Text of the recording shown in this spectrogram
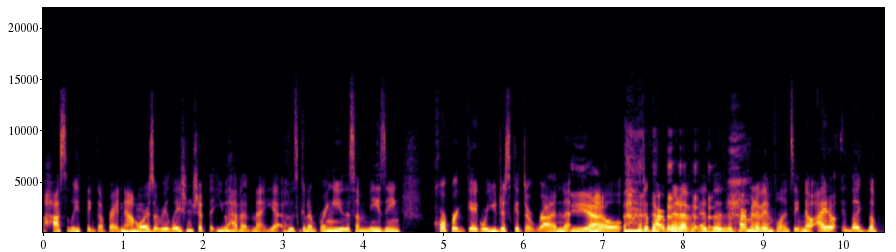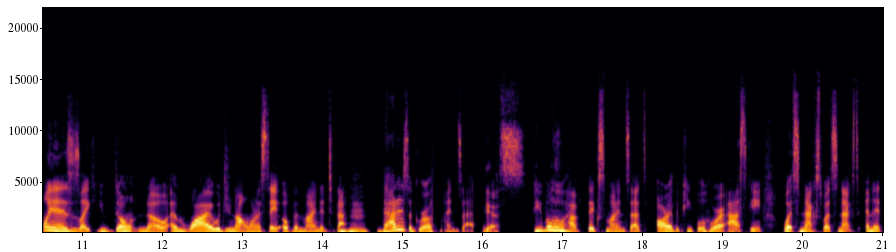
possibly think of right now, or Mhm. is a relationship that you haven't met yet who's going to bring you this amazing corporate gig where you just get to run, Yeah. you know, department of uh, the department of influencing. No, I don't like the point is is like you don't know, and why would you not want to stay open minded to that? Mhm. That is a growth mindset Yes. people who have fixed mindsets are the people who are asking what's next what's next and it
